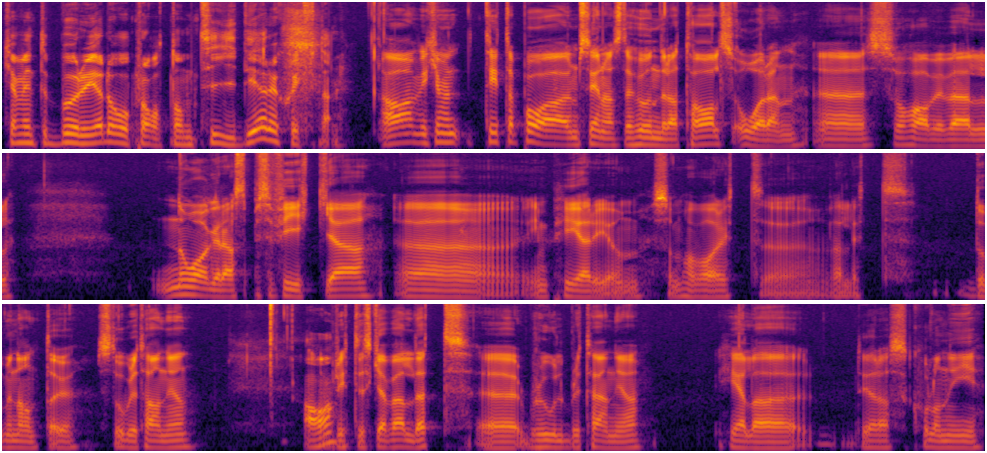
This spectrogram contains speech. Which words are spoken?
Kan vi inte börja då och prata om tidigare skiften? Ja, vi kan titta på de senaste hundratals åren eh, så har vi väl några specifika eh, imperium som har varit eh, väldigt dominanta ju. Storbritannien, Ja, brittiska väldet, Rule Britannia, hela deras koloni,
